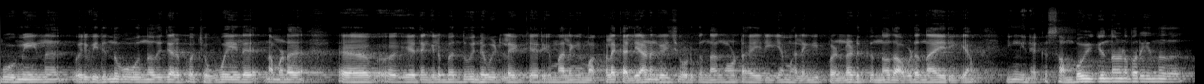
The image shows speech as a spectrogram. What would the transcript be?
ഭൂമിയിൽ നിന്ന് ഒരു വിരുന്ന് പോകുന്നത് ചിലപ്പോൾ ചൊവ്വയിൽ നമ്മുടെ ഏതെങ്കിലും ബന്ധുവിന്റെ വീട്ടിലേക്കായിരിക്കും അല്ലെങ്കിൽ മക്കളെ കല്യാണം കഴിച്ചു കൊടുക്കുന്ന അങ്ങോട്ടായിരിക്കാം അല്ലെങ്കിൽ പെണ്ണെടുക്കുന്നത് അവിടെ നിന്നായിരിക്കാം. ഇങ്ങനെയൊക്കെ സംഭവിക്കുന്നതാണ് പറയുന്നത്.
